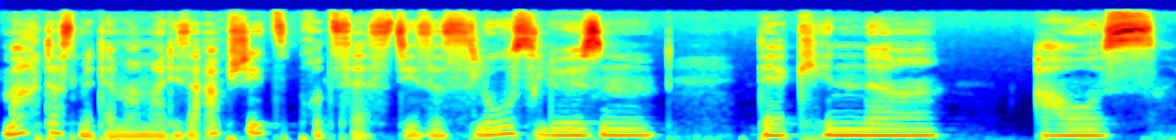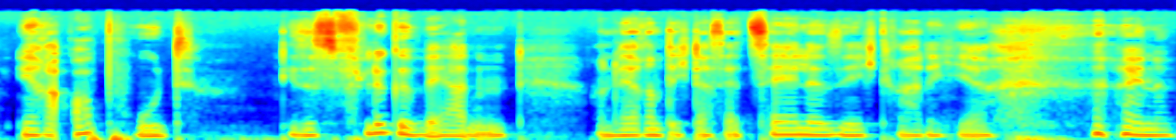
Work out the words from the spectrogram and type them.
macht das mit der Mama, dieser Abschiedsprozess, dieses Loslösen der Kinder aus ihrer Obhut, dieses Flüggewerden. Und während ich das erzähle, sehe ich gerade hier eine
